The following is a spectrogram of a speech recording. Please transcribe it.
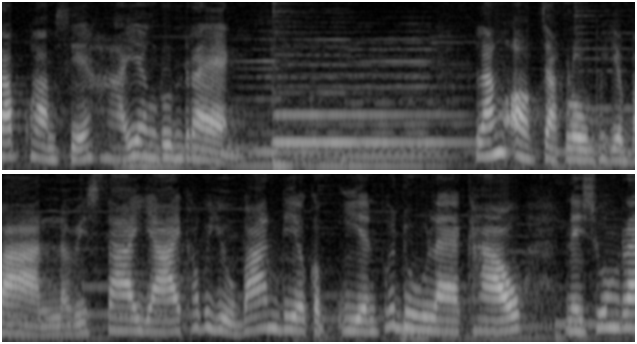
รับความเสียหายอย่างรุนแรง หลังออกจากโรงพยาบาลลาริซ่าย้ายเข้าไปอยู่บ้านเดียวกับเอียนเพื่อดูแลเขา ในช่วงแร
